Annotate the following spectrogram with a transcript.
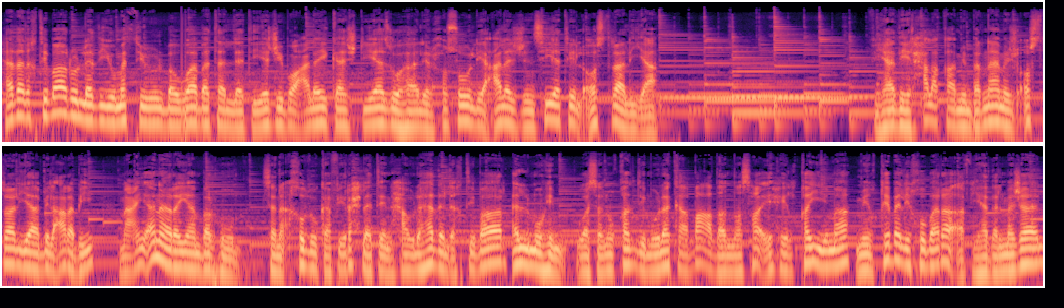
هذا الاختبار الذي يمثل البوابة التي يجب عليك اجتيازها للحصول على الجنسية الأسترالية. في هذه الحلقة من برنامج أستراليا بالعربي. معي أنا ريان برهوم. سنأخذك في رحلة حول هذا الاختبار المهم وسنقدم لك بعض النصائح القيمة من قبل خبراء في هذا المجال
